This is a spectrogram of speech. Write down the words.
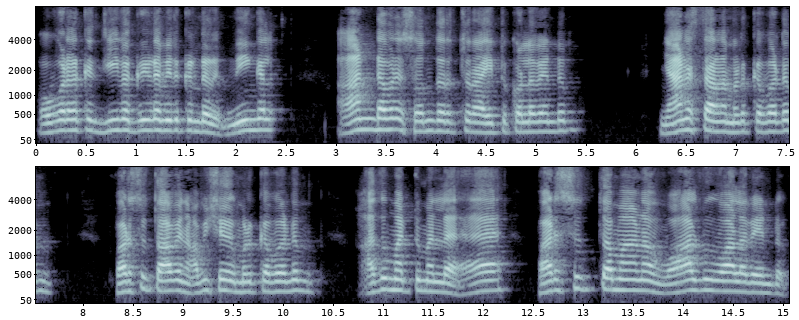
ஒவ்வொருவருக்கும் ஜீவ கிரீடம் இருக்கின்றது. நீங்கள் ஆண்டவரை சொந்த ஆயிட்டுக் கொள்ள வேண்டும். ஞானஸ்தானம் எடுக்க வேண்டும். பரிசுத்தாவின் அபிஷேகம் இருக்க வேண்டும். அது மட்டுமல்ல பரிசுத்தமான வாழ்வு வாழ வேண்டும்.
